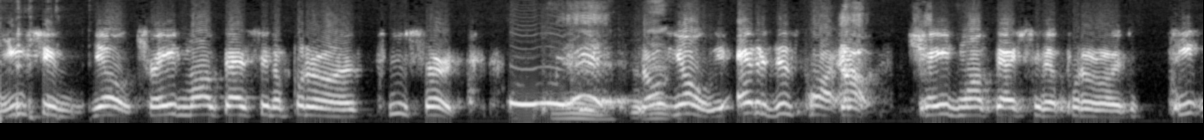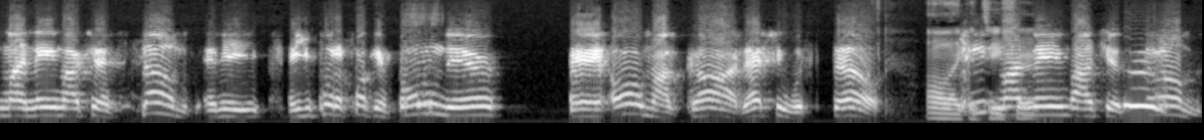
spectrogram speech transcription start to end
you should yo trademark that shit and put it on a t-shirt. Yeah. No, yo, you edit this part out. Trademark that shit and put it on. Keep my name out your thumbs, and you and you put a fucking phone there, and oh my god, that shit would sell. oh, like a keep my t-shirt. name out your thumbs.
